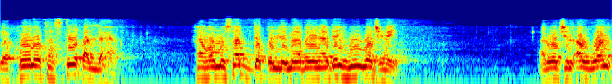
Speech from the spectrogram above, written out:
يكون تصديقا لها. فهو مصدق لما بين يديه من وجهين. الوجه الأول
